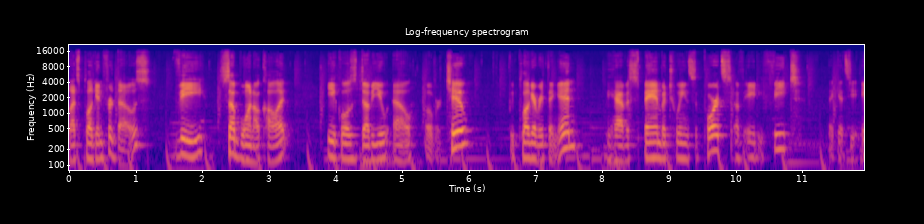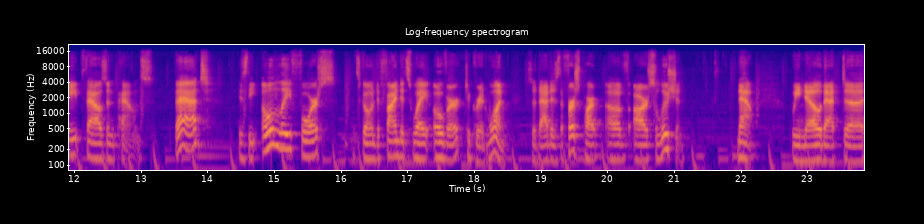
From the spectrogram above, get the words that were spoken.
Let's plug in for those. V sub 1, I'll call it, equals WL over 2. If we plug everything in, we have a span between supports of 80 feet. That gets you 8,000 pounds. That is the only force that's going to find its way over to grid 1. So that is the first part of our solution. Now, we know that uh,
